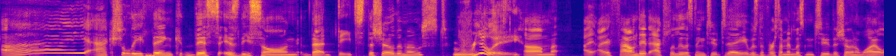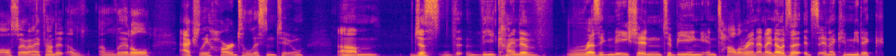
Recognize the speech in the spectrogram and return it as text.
I actually think this is the song that dates the show the most. really? Um, I, I found it actually listening to it today. It was the first time I'd listened to the show in a while, also, and I found it a, a little actually hard to listen to. Um, just the, the kind of resignation to being intolerant, and I know it's a it's in a comedic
